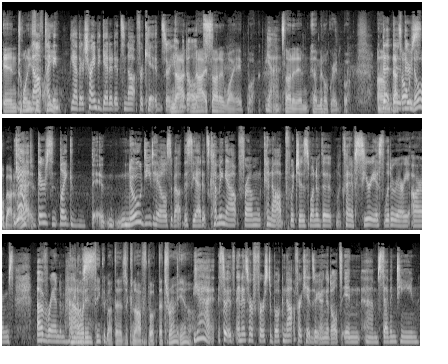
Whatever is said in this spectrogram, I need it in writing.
In 2015, Not, I think, yeah, they're trying to get it. It's not for kids or young not adults. not it's not a YA book. Yeah. it's not an, a middle grade book. Um, The- the- that's all we know about it, yeah, right? there's like no details about this yet. It's coming out from Knopf, which is one of the kind of serious literary arms of Random House. You know, I didn't think about that as a Knopf book. That's right. Yeah. yeah, so it's and it's her first book, not for kids or young adults, in um, 17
